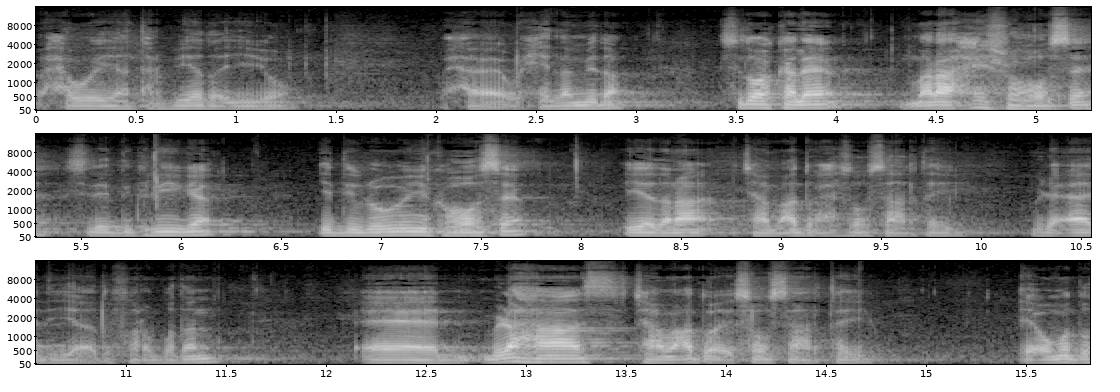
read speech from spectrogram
waxa weeyaan tarbiyada iyo wixii la mida sidoo kale maraaxisha hoose sida digriga iyo diblomooyinka hoose iyadana jaamacaddu waxay soo saartay midho aada iyo aada u fara badan midhahaas jaamacaddu ay soo saartay ee ummadda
